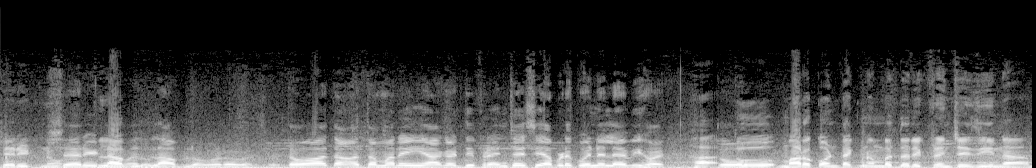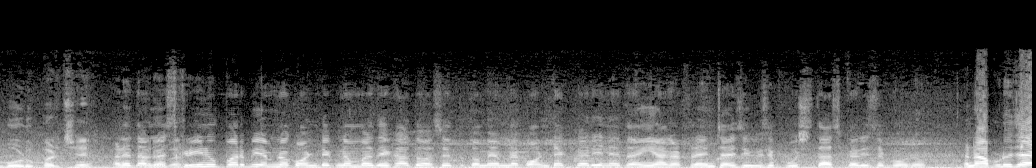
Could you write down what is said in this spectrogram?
શેરિટનો શેર લાભ લો લાભ લો બરોબર છે. તો તમારે અહીંયા આગળથી ફ્રેન્ચાઇઝી આપણે કોઈને લેવી હોય હા તો મારો કોન્ટેક્ટ નંબર દરેક ફ્રેન્ચાઇઝીના બોર્ડ ઉપર છે. અને તમને સ્ક્રીન ઉપર બી એમનો કોન્ટેક્ટ નંબર દેખાતો હશે તો તમે એમને કોન્ટેક્ટ કરીને તો અહીંયા આગળ ફ્રેન્ચાઇઝી વિશે પૂછતાછ કરી શકો છો. અને આપણું જે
